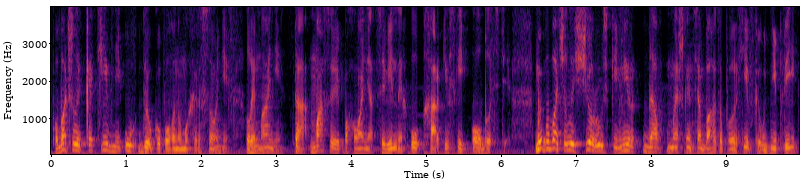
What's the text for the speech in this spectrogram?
побачили катівні у деокупованому Херсоні, Лимані та масові поховання цивільних у Харківській області. Ми побачили, що руський мір дав мешканцям багатоповерхівки у Дніпрі,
